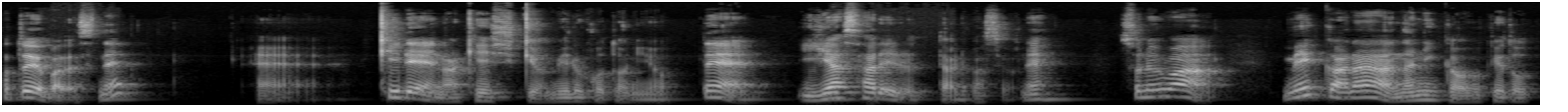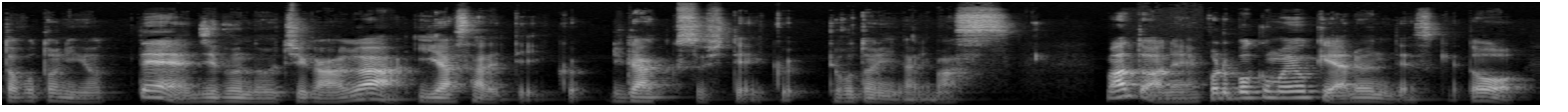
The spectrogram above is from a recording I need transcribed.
う。例えばですね、えー綺麗な景色を見ることによって癒されるってありますよね。それは目から何かを受け取ったことによって自分の内側が癒されていく、リラックスしていくってことになります。あとはね、これ僕もよくやるんですけど、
